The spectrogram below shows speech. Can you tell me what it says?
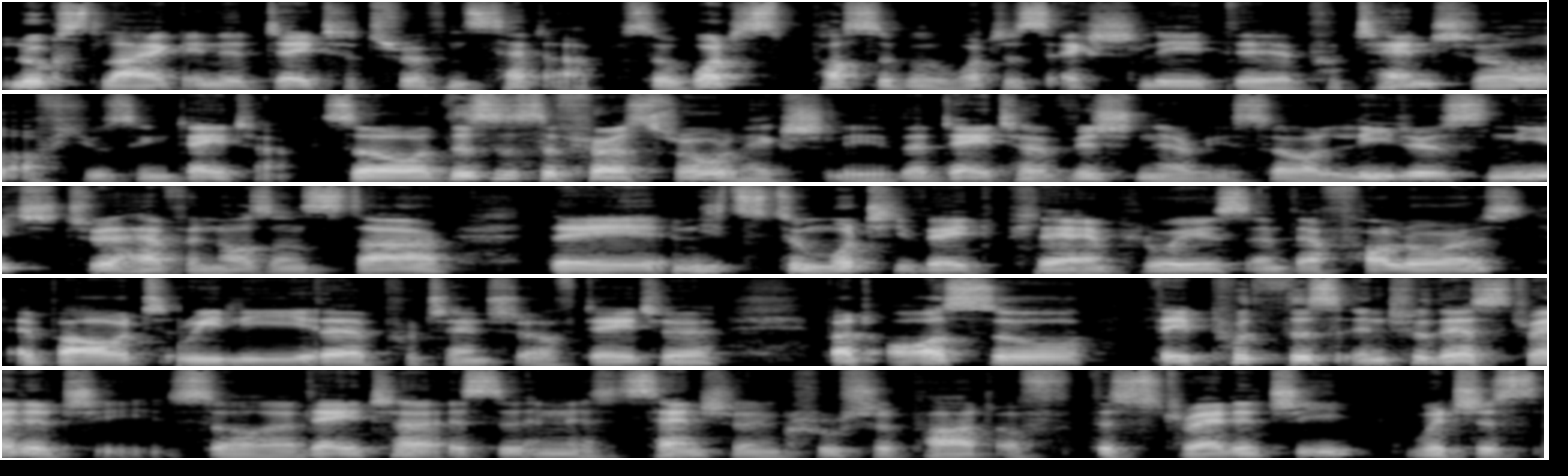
looks like in a data driven setup. So what is possible? What is actually the potential of using data? So this is the first role, actually, the data visionary. So leaders need to have a Northern Star. They need to motivate their employees and their followers about really the potential of data, but also they put this into their strategy. So data is an essential and crucial part of the strategy, which is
